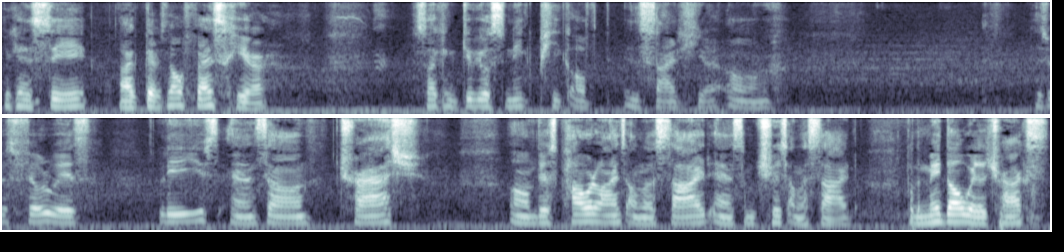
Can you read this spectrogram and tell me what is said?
you can see like there's no fence here so I can give you a sneak peek of inside here. Um, it's just filled with leaves and some trash. Um, there's power lines on the side and some trees on the side. But the middle where the tracks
